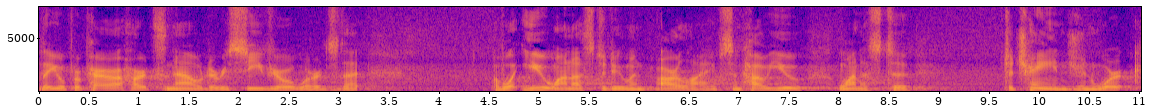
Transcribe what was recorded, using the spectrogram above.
that you will prepare our hearts now to receive your words that of what you want us to do in our lives and how you want us to, to change and work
